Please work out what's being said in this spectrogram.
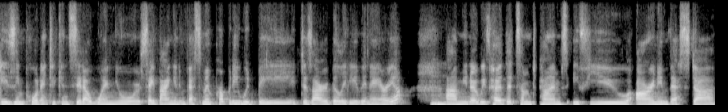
is important to consider when you're, say, buying an investment property would be desirability of an area. Mm-hmm. Um, you know, we've heard that sometimes if you are an investor,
